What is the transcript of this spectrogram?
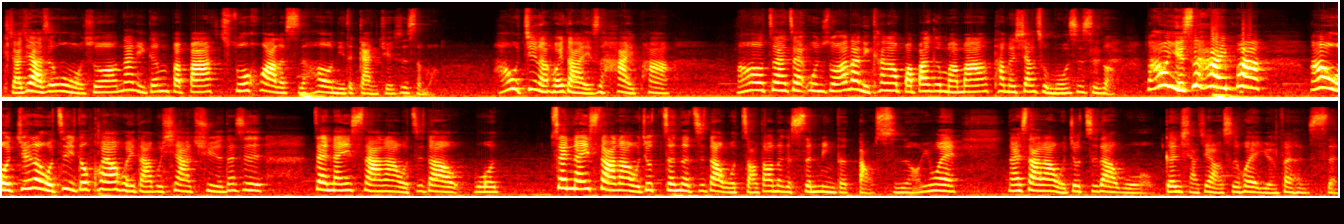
小季老师问我说：“那你跟爸爸说话的时候，你的感觉是什么？”然后我竟然回答也是害怕。然后再再问说啊，那你看到爸爸跟妈妈他们相处模式是什么？然后也是害怕，然后我觉得我自己都快要回答不下去了。但是在那一刹那，我知道我在那一刹那，我就真的知道我找到那个生命的导师哦。因为那一刹那，我就知道我跟小杰老师会缘分很深，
